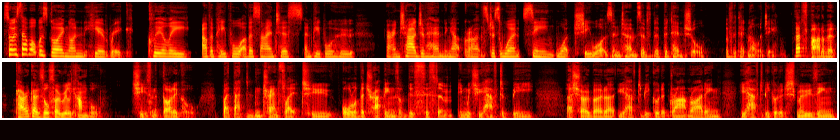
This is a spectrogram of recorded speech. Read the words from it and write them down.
So, is that what was going on here, Rick? Clearly, other people, other scientists, and people who are in charge of handing out grants just weren't seeing what she was in terms of the potential of the technology. That's part of it. Kariko is also really humble. She's methodical, but that didn't translate to all of the trappings of this system in which you have to be a showboater, you have to be good at grant writing, you have to be good at schmoozing,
